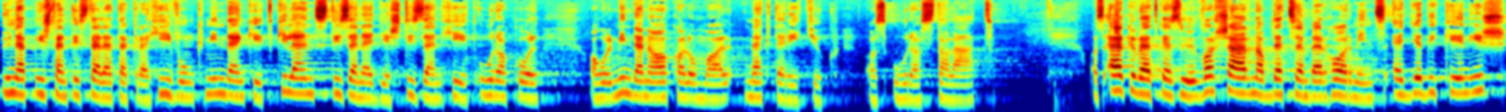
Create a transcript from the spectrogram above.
ünnepi istentiszteletekre hívunk mindenkit 9, 11 és 17 órakor, ahol minden alkalommal megterítjük az úrasztalát. Az elkövetkező vasárnap, december 31-én is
